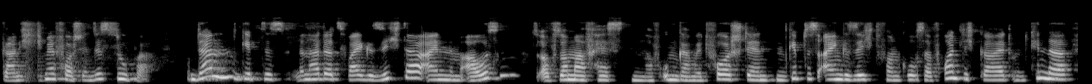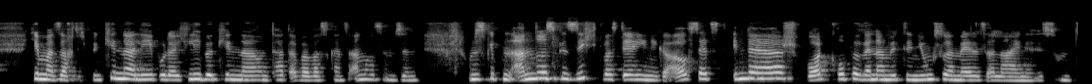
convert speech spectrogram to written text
gar nicht mehr vorstellen. Das ist super. Und dann gibt es, dann hat er zwei Gesichter, einen im Außen auf Sommerfesten, auf Umgang mit Vorständen, gibt es ein Gesicht von großer Freundlichkeit und Kinder. Jemand sagt, ich bin kinderlieb oder ich liebe Kinder und hat aber was ganz anderes im Sinn. Und es gibt ein anderes Gesicht, was derjenige aufsetzt in der Sportgruppe, wenn er mit den Jungs oder Mädels alleine ist. Und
